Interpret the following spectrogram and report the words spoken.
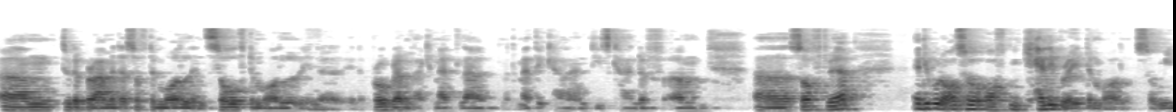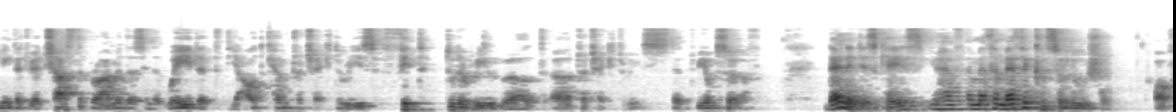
um, to the parameters of the model and solve the model in a, in a program like MATLAB, Mathematica, and these kind of um, uh, software. And you would also often calibrate the model, so meaning that you adjust the parameters in a way that the outcome trajectories fit to the real world uh, trajectories that we observe. Then in this case, you have a mathematical solution of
